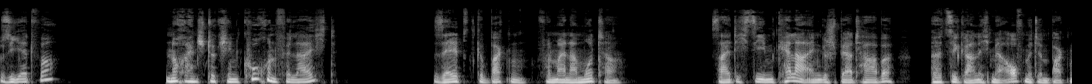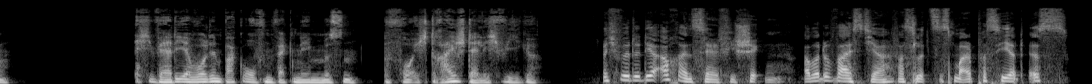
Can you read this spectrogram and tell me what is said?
Sie etwa? Noch ein Stückchen Kuchen vielleicht? Selbst gebacken von meiner Mutter. Seit ich sie im Keller eingesperrt habe, hört sie gar nicht mehr auf mit dem Backen. Ich werde ihr wohl den Backofen wegnehmen müssen, bevor ich dreistellig wiege. Ich würde dir auch ein Selfie schicken, aber du weißt ja, was letztes Mal passiert ist.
